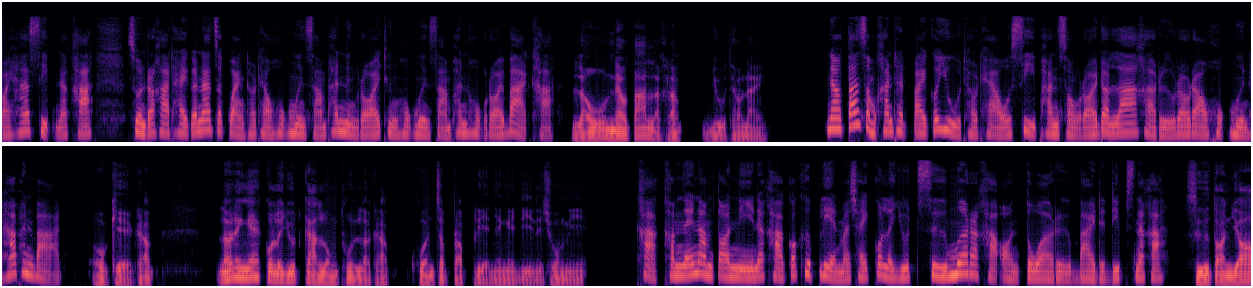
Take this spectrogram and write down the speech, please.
4,150 นะคะ ส่วนราคาไทยก็น่าจะแกว่งแถวๆ63,100 ถึง 63,600 บาทค่ะ แล้วแนวต้านล่ะครับ อยู่แถวไหน แนวต้านสำคัญถัดไปก็อยู่แถวๆ4,200 ดอลลาร์ค่ะ หรือราวๆ65,000 บาท โอเคครับ แล้วในแง่กลยุทธ์การลงทุนล่ะครับ ควรจะปรับเปลี่ยนยังไงดีในช่วงนี้ ค่ะคำแนะนำตอนนี้นะคะ ก็คือเปลี่ยนมาใช้กลยุทธ์ซื้อเมื่อราคาอ่อนตัวหรือ buy the dips นะคะ ซื้อตอนย่อ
